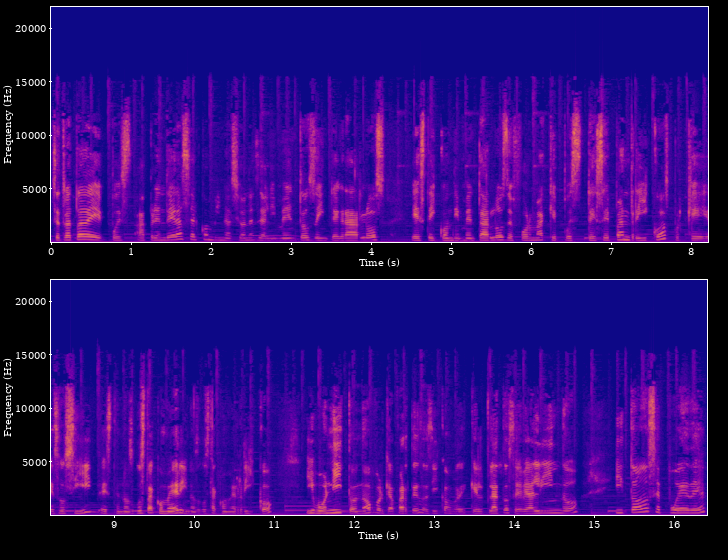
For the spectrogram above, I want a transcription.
Se trata de, pues, aprender a hacer combinaciones de alimentos, de integrarlos este, y condimentarlos de forma que pues te sepan ricos, porque eso sí, este, nos gusta comer y nos gusta comer rico y bonito, ¿no? Porque aparte es así como de que el plato se vea lindo y todo se puede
